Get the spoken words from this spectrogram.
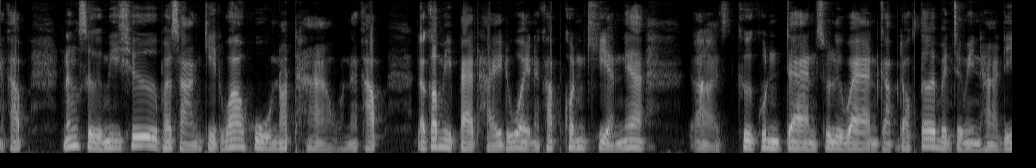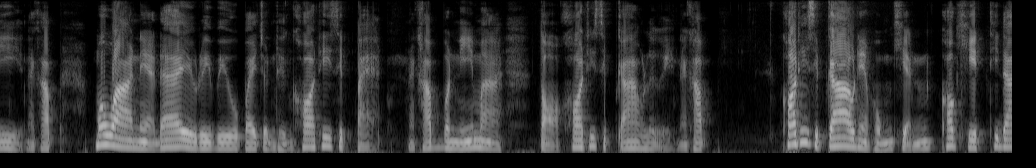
นะครับ หนังสือมีชื่อภาษาอังกฤษว่า Who Not How นะครับ แล้วก็มีแปลไทยด้วยนะครับ คนเขียนเนี่ยคือคุณแจนซูลิแวนกับดรเบนจามินฮาร์ดีนะครับ เมื่อวานเนี่ยได้รีวิวไปจนถึงข้อที่ 18นะครับวันนี้มาต่อข้อที่ 19 เลยนะครับ ข้อที่ 19เนี่ยผมเขียนข้อคิดที่ได้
